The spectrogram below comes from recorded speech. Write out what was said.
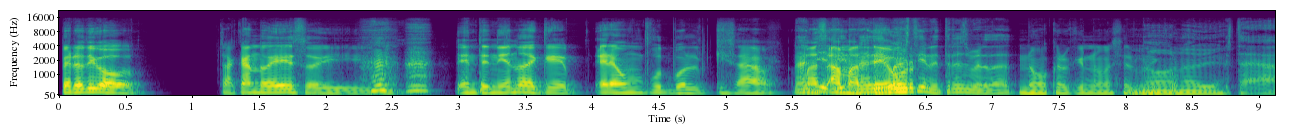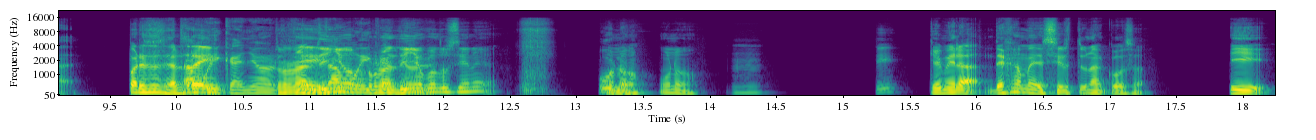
Pero digo, sacando eso y entendiendo de que era un fútbol quizá Nadie, más ti- nadie amateur. más tiene tres, ¿verdad? No, creo que no es el único. No, nadie. Está, Por eso es el está rey. muy cañón. Está Ronaldinho, muy ¿Ronaldinho cañón. cuántos tiene? Uno. Uno. Ujú. Que mira, déjame decirte una cosa. Y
